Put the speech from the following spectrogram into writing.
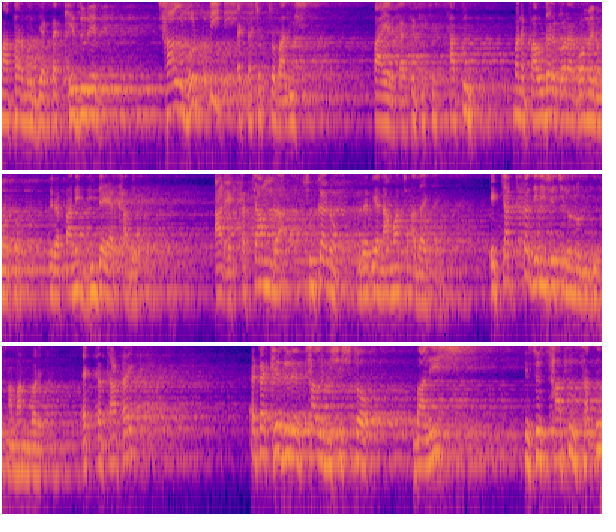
মাথার মধ্যে একটা খেজুরের ছাল ভর্তি, একটা ছোট্ট বালিশ। পায়ের কাছে কিছু ছাতু মানে পাউডার করা গমের মতো, যেটা পানির ভিজাইয়া খাবে। আর একটা চামড়া শুকানো যেটা দিয়ে নামাজ আদায় করে। এই চারটা জিনিসই ছিল নবীজির সামান ঘরে। একটা চাটাই, একটা খেজুরের ছাল বিশিষ্ট বালিশ, কিছু ছাতু ছাতু,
